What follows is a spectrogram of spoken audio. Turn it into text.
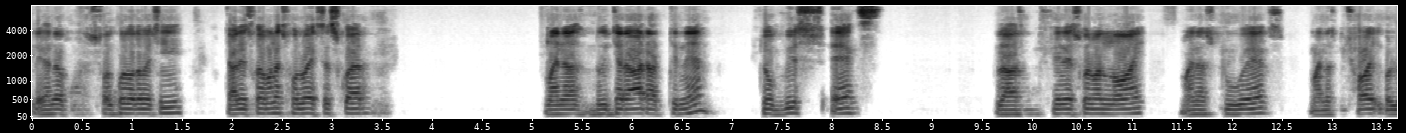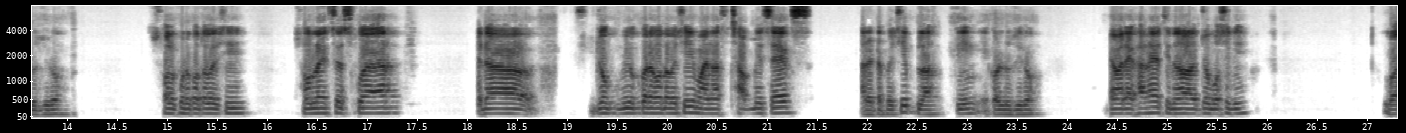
এখানে সলভ করে কত পেয়েছি চার স্কোয়ার মানে ষোলো এক্স স্কোয়ার মাইনাস দুই চার আট আট তিনে চব্বিশ এক্স প্লাস তিন স্কোয়ার মানে নয় মাইনাস টু এক্স মাইনাস ছয় ইকুয়াল টু জিরো সলভ করে কত পেয়েছি ষোলো এক্স স্কোয়ার এটা যোগ বিয়োগ করে কত পেয়েছি মাইনাস ছাব্বিশ এক্স আর এটা পেয়েছি প্লাস তিন ইকুয়াল টু জিরো এবার এখানে তিন হাজার বসে দিই। বা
